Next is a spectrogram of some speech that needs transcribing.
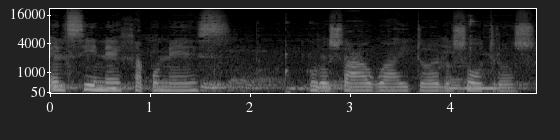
el cine japonés, Kurosawa y todos los otros.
